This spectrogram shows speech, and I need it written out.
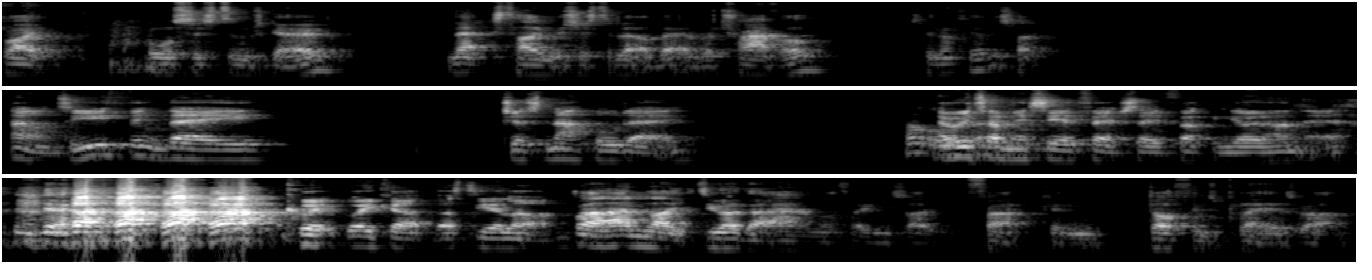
Right, all systems go. Next time it's just a little bit of a travel. Turn off the other side. Hang on. So you think they just nap all day? Not all Every day. time they see a fish, they fucking go and hunt it. yeah. Quick, wake up! That's the alarm. Well, and like do other animal things like fuck and dolphins play as well.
